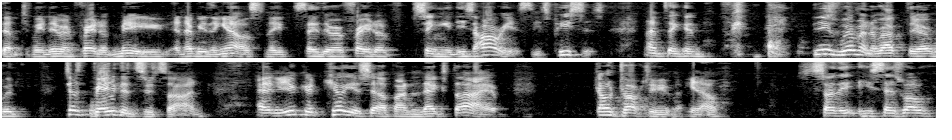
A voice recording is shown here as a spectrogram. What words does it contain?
them to me. They're afraid of me and everything else. And they say they're afraid of singing these arias, these pieces. I'm thinking, these women are up there with just bathing suits on, and you could kill yourself on the next dive. Don't talk to me, you know. So he says, well,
